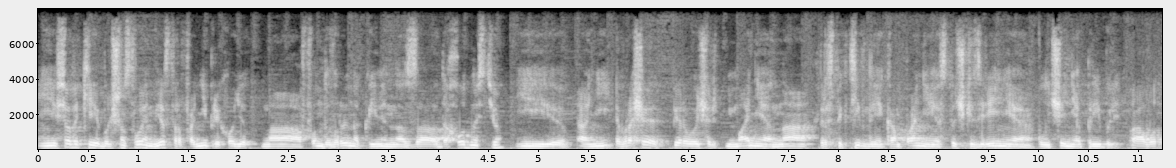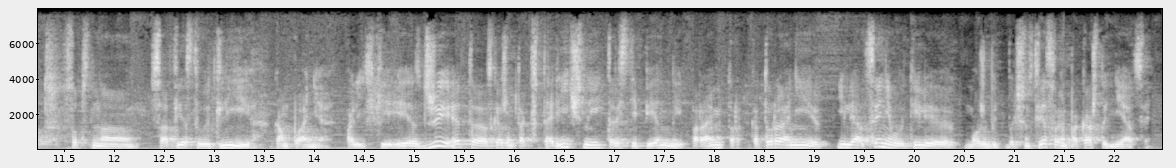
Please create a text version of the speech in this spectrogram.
И все-таки большинство инвесторов, они приходят на фондовый рынок именно за доходностью. И они обращают в первую очередь внимание на перспективные компании с точки зрения получения прибыли. А вот, собственно, соответствует ли компания политике ESG, это, скажем так, вторичный, второстепенный параметр фактор, который они или оценивают, или, может быть, в большинстве своем пока что не оценивают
